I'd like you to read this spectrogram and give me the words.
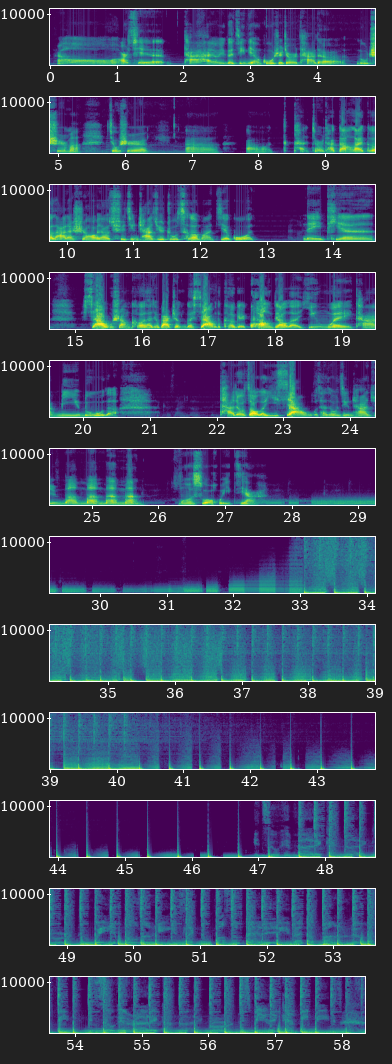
然后，而且他还有一个经典故事，就是他的路痴嘛，就是啊啊，看，就是他刚来格拉的时候要去警察局注册嘛，结果那天下午上课，他就把整个下午的课给旷掉了，因为他迷路了。他就走了一下午，才从警察局慢慢慢慢摸索回家。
